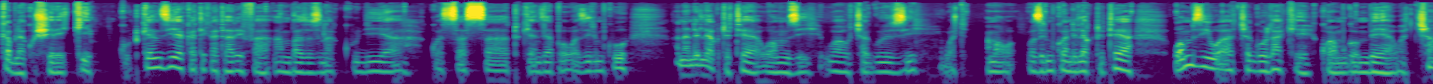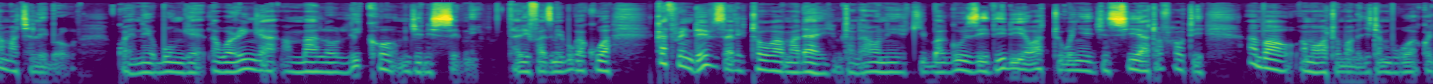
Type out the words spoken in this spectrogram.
kabla ya kushiriki. Tukianzia katika taarifa ambazo zinakujia kwa sasa, tukianzia hapo, waziri mkuu anaendelea kutetea uamuzi wa uchaguzi wa, ama waziri mkuu anaendelea kutetea uamuzi wa chaguo lake kwa mgombea wa chama cha Liberal kwa eneo bunge la Waringa ambalo liko mjini Sydney. Taarifa zimeibuka kuwa Catherine Davis alitoa madai mtandaoni ya kibaguzi dhidi ya watu wenye jinsia tofauti ambao ama watu ambao wanajitambua kwa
